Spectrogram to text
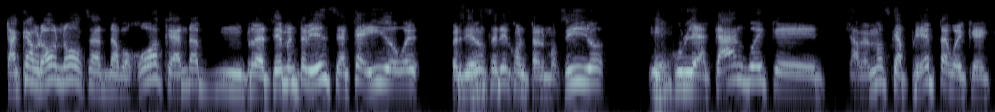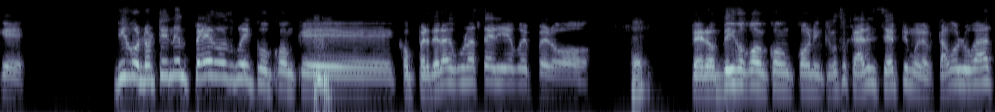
está cabrón, ¿no? O sea, Navojoa, que anda mm, relativamente bien, se ha caído, güey. Perdieron serie contra Hermosillo. Y Sí. Culiacán, güey, que sabemos que aprieta, güey, que, que... Digo, no tienen pedos, güey, con, con que... con perder alguna serie, güey, pero... Sí. Pero digo, con, con, con incluso quedar en séptimo, en octavo lugar.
